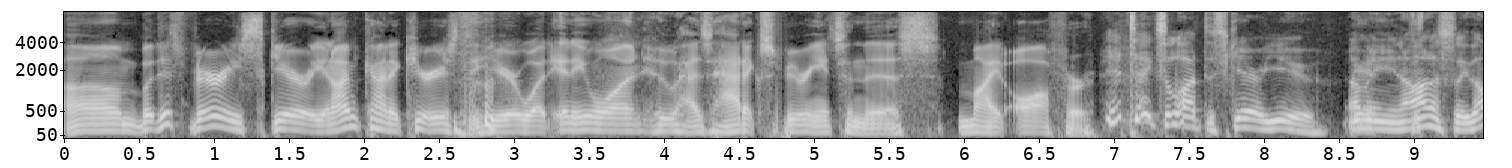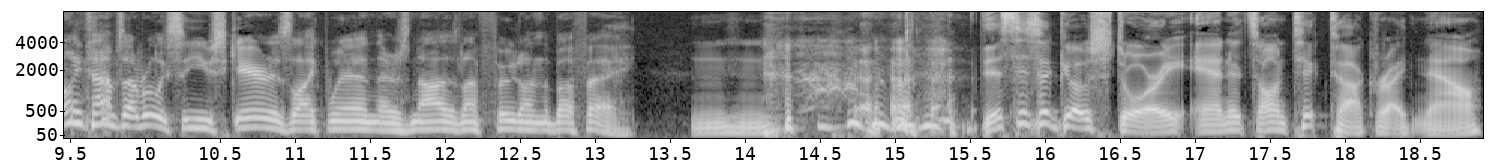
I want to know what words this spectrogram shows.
Doing it. Um, but it's very scary, and I'm kind of curious to hear what anyone who has had experience in this might offer. It takes a lot to scare you. I mean, honestly, the only times I really see you scared is like when there's not enough food on the buffet. this is a ghost story, and it's on TikTok right now.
